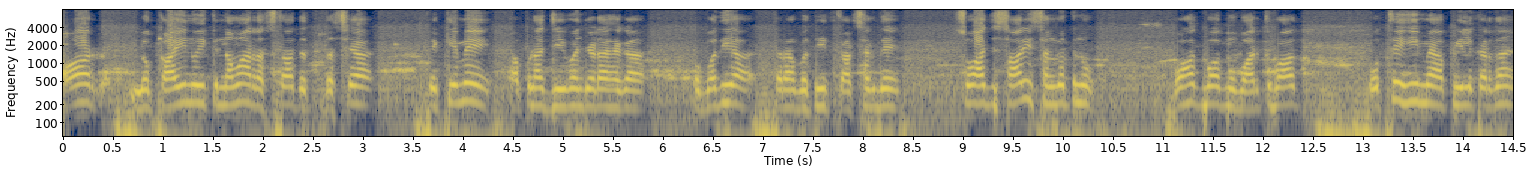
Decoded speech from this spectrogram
ਔਰ ਲੋਕਾਈ ਨੂੰ ਇੱਕ ਨਵਾਂ ਰਸਤਾ ਦ- ਦੱਸਿਆ ਕਿ ਕਿਵੇਂ ਆਪਣਾ ਜੀਵਨ ਜਿਹੜਾ ਹੈਗਾ, ਉਹ ਵਧੀਆ ਤਰ੍ਹਾਂ ਬਤੀਤ ਕਰ ਸਕਦੇ। ਸੋ ਅੱਜ ਸਾਰੀ ਸੰਗਤ ਨੂੰ ਬਹੁਤ ਬਹੁਤ ਮੁਬਾਰਕਬਾਦ। ਉੱਥੇ ਹੀ ਮੈਂ ਅਪੀਲ ਕਰਦਾ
